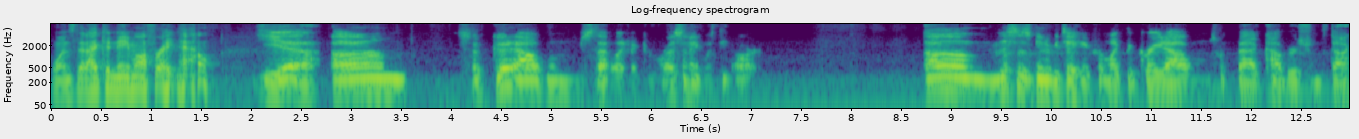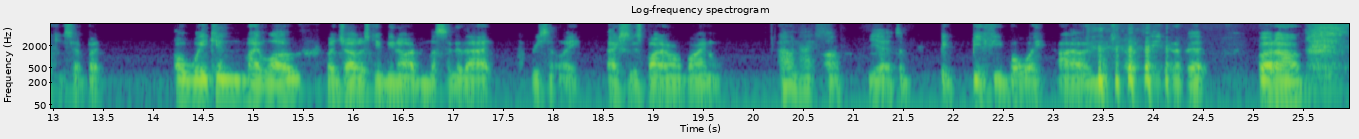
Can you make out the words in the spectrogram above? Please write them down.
ones that I could name off right now. Yeah. Um so good albums that like I can resonate with the art. Um this is gonna be taken from like the great albums with bad covers from the docu set, but Awaken My Love by Childish Gambino, I've been listening to that recently. I actually just bought it on vinyl. Oh nice. Um, yeah, it's a big beefy boy. I'll mention it in a bit. But um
